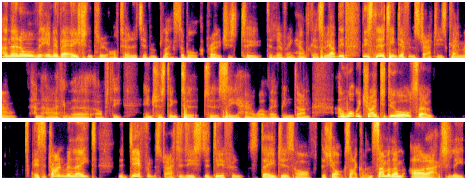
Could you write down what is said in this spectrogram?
And then all the innovation through alternative and flexible approaches to delivering healthcare. So we have the, these 13 different strategies came out and I think they're obviously interesting to to see how well they've been done. And what we tried to do also is to try and relate the different strategies to different stages of the shock cycle. And some of them are actually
